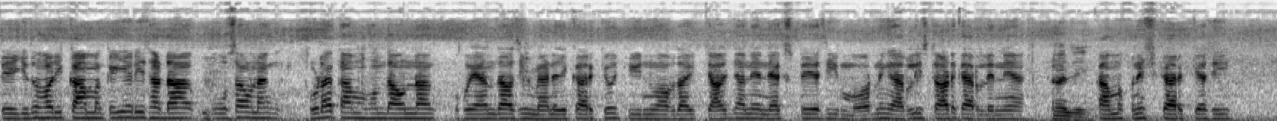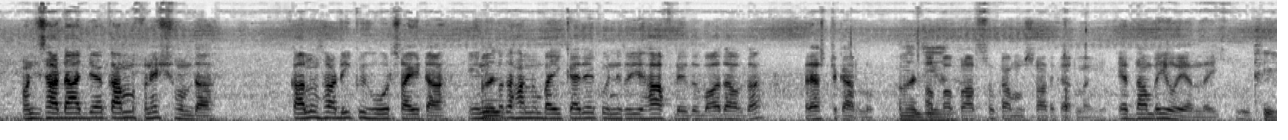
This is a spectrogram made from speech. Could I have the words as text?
ਤੇ ਜਦੋਂ ਸਾਡੀ ਕੰਮ ਕਈ ਵਾਰੀ ਸਾਡਾ ਉਸ ਹਿਸਾਬ ਨਾਲ ਥੋੜਾ ਕੰਮ ਹੁੰਦਾ ਉਹਨਾਂ ਹੋ ਜਾਂਦਾ ਅਸੀਂ ਮੈਨੇਜ ਕਰਕੇ ਉਹ ਚੀਜ਼ ਨੂੰ ਆਪਦਾ ਚੱਲ ਜਾਂਦੇ ਹਾਂ ਨੈਕਸਟ ਡੇ ਅਸੀਂ ਮਾਰਨਿੰਗ ਅਰਲੀ ਸਟਾਰਟ ਕਰ ਲੈਂਦੇ ਆ ਹਾਂਜੀ। ਕੰਮ ਫਿਨਿਸ਼ ਕਰਕੇ ਅਸੀਂ ਹੁਣ ਜੇ ਸਾਡਾ ਅੱਜ ਕੰਮ ਫਿਨਿਸ਼ ਹੁੰਦਾ ਕੱਲ ਨੂੰ ਸਾਡੀ ਕੋਈ ਹੋਰ ਸਾਈਟ ਆ ਇਹ ਨਹੀਂ ਪਤਾ ਸਾਨੂੰ ਬਾਈ ਕਹਦੇ ਕੋਈ ਨਹੀਂ ਤੁਸੀਂ ਹਾਫ ਡੇ ਤੋਂ ਬਾਅਦ ਆਪਦਾ ਰੈਸਟ ਕਰ ਲਓ। ਹਾਂਜੀ ਆਪਾਂ ਪਰਸੋਂ ਕੰਮ ਸਟਾਰਟ ਕਰ ਲਾਂਗੇ। ਇਦਾਂ ਬਈ ਹੋ ਜਾਂਦਾ ਜੀ। ਠੀਕ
